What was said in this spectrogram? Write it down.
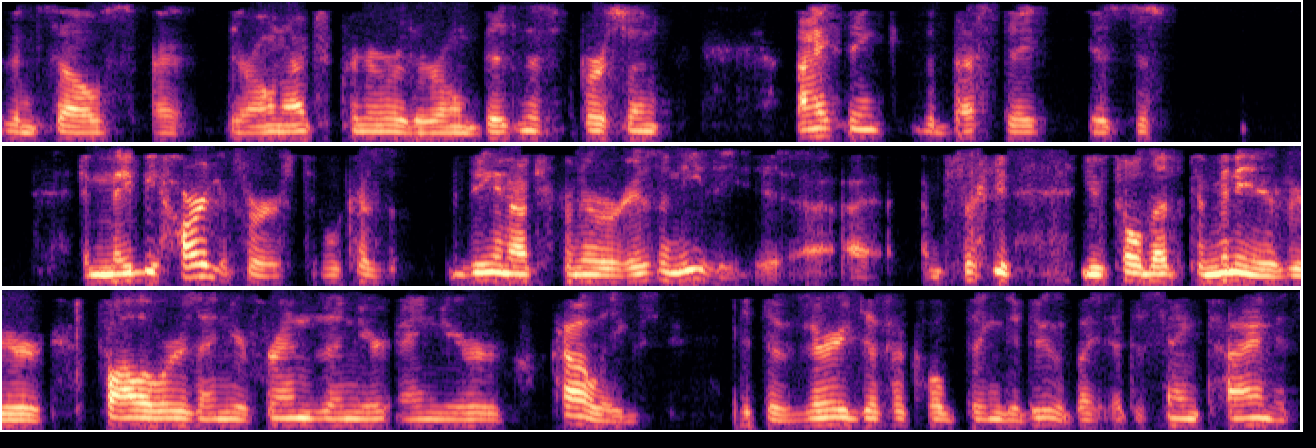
themselves a, their own entrepreneur, their own business person, I think the best date is just, it may be hard at first because being an entrepreneur isn't easy. I, I'm sure you, you've told that to many of your followers and your friends and your, and your colleagues it's a very difficult thing to do, but at the same time, it's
